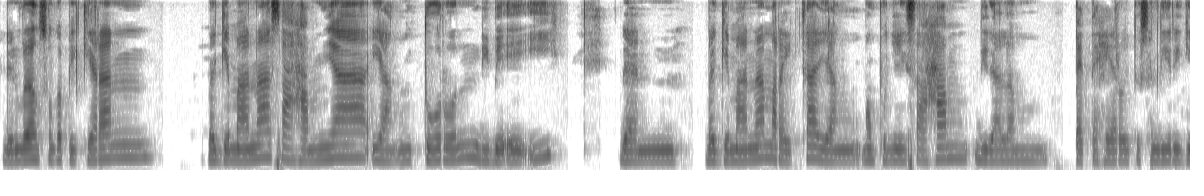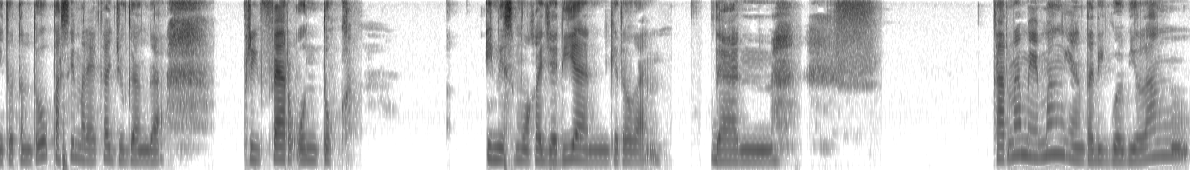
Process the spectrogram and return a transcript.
Dan gue langsung kepikiran bagaimana sahamnya yang turun di BEI dan bagaimana mereka yang mempunyai saham di dalam PT Hero itu sendiri gitu. Tentu pasti mereka juga nggak prefer untuk ini semua kejadian gitu kan. Dan karena memang yang tadi gue bilang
